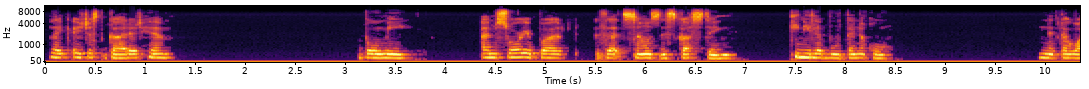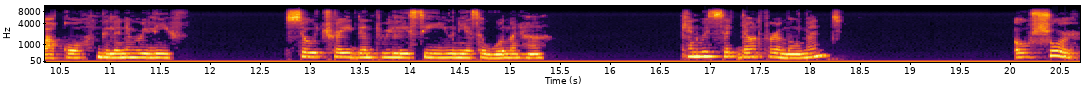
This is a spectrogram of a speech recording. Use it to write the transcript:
like I just got at him. Bomi, I'm sorry but that sounds disgusting. Kinilabutan ako. Natawa ako, dala ng relief. So Trey didn't really see Uni as a woman, huh? Can we sit down for a moment? Oh, sure.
